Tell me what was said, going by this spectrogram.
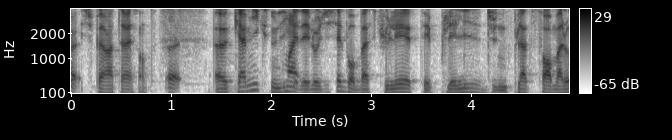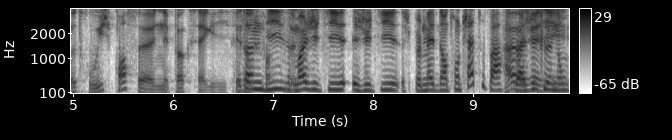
Ouais. super intéressante. Euh, Camix nous dit qu'il y a des logiciels pour basculer tes playlists d'une plateforme à l'autre. Oui, je pense à une époque ça existait. Sundiz, que- moi j'utilise, j'utilise, je peux le mettre dans ton chat ou pas Ah Bah, Juste le nom.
